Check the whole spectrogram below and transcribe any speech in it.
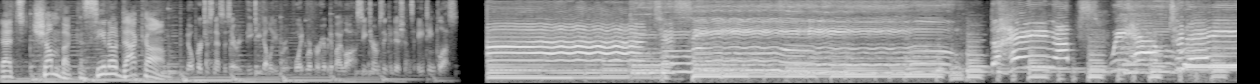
That's chumbacasino.com. No purchase necessary. VGW Group. Void were prohibited by law. See terms and conditions. 18 plus. to see the hang-ups we have today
